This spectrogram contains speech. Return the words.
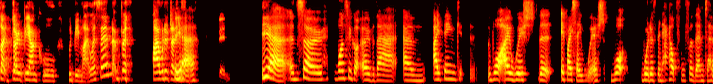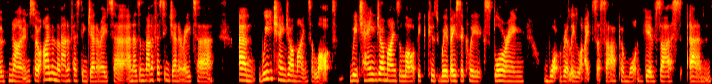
Like, don't be uncool would be my lesson, but I would have done yeah. Yeah. And so once we got over that, um, I think what I wish that if I say wish, what would have been helpful for them to have known. So I'm a manifesting generator, and as a manifesting generator, um, we change our minds a lot. We change our minds a lot because we're basically exploring what really lights us up and what gives us um,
